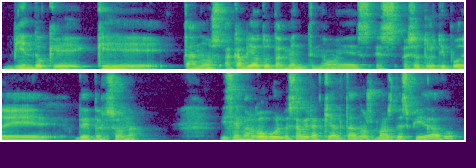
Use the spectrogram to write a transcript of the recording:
viendo que, Thanos ha cambiado totalmente, ¿no? Es, otro tipo de, persona. Y sin embargo vuelves a ver aquí al Thanos más despiadado.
